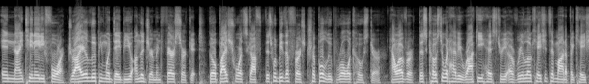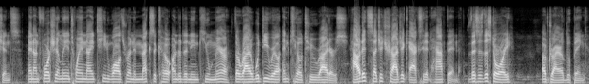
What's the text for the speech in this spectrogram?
In 1984, Dreier Looping would debut on the German Fair Circuit. Built by Schwarzkopf, this would be the first triple loop roller coaster. However, this coaster would have a rocky history of relocations and modifications. And unfortunately, in 2019, while it's run in Mexico under the name Quimera, the ride would derail and kill two riders. How did such a tragic accident happen? This is the story of Dreier Looping.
